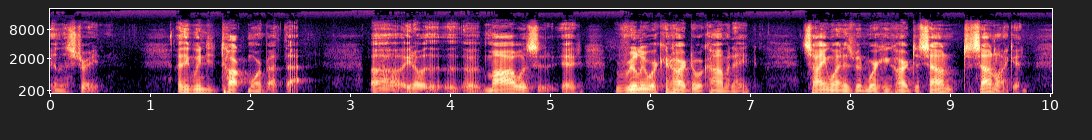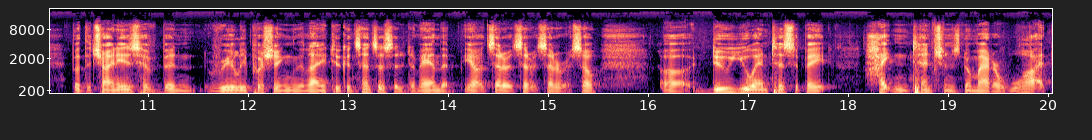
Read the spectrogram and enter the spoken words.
in the Strait? I think we need to talk more about that. Uh, you know, uh, Ma was uh, really working hard to accommodate. Tsai Ing-wen has been working hard to sound to sound like it, but the Chinese have been really pushing the 92 consensus and a demand that you know, et cetera, et cetera, et cetera. So, uh, do you anticipate heightened tensions no matter what?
